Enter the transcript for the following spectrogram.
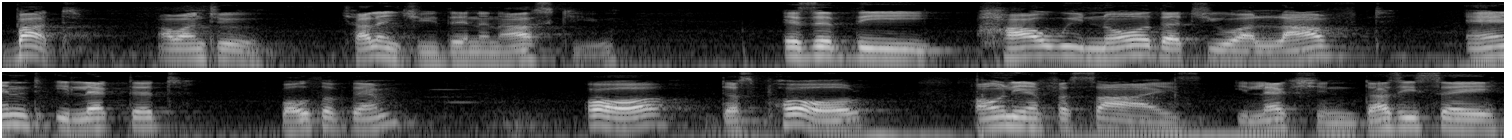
But I want to challenge you then and ask you is it the how we know that you are loved and elected, both of them? Or does Paul only emphasize election? Does he say,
